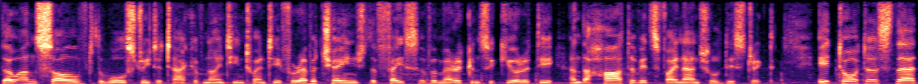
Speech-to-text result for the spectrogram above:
Though unsolved, the Wall Street attack of 1920 forever changed the face of American security and the heart of its financial district. It taught us that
